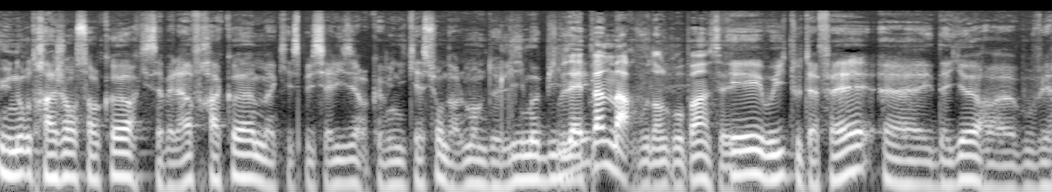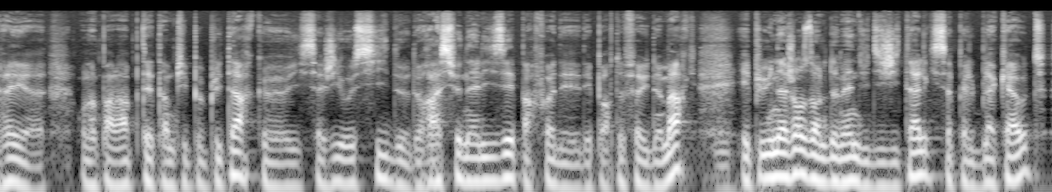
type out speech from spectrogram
une autre agence encore qui s'appelle Infracom, qui est spécialisée en communication dans le monde de l'immobilier. Vous avez plein de marques vous dans le groupe, hein, Et oui, tout à fait. et d'ailleurs, vous verrez, on en parlera peut-être un petit peu plus tard qu'il s'agit aussi de, rationaliser parfois des, portefeuilles de marques. Mmh. Et puis une agence dans le domaine du digital qui s'appelle Blackout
